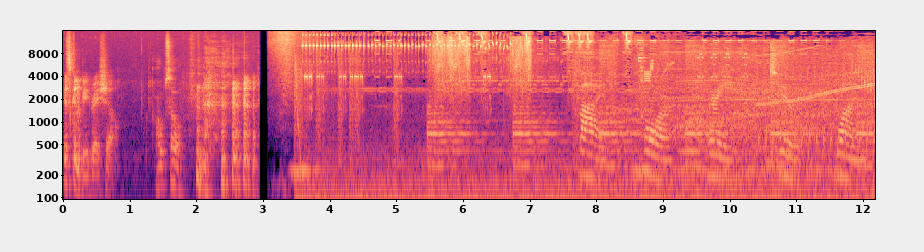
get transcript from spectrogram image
It's going to be a great show. I hope so. Five, four, three, two, one.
